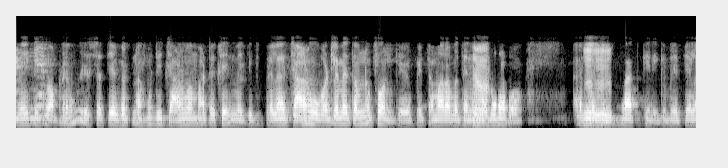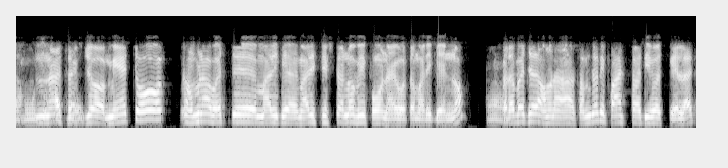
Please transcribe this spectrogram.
મેં કીધું આપણે હું સત્ય ઘટના સુધી જાણવા માટે થઈને મેં કીધું પેલા જાણવું એટલે મેં તમને ફોન કર્યો ભાઈ તમારા બધાને ખબર આપો. વાત કરી કે ભાઈ પેલા હું ના સાહેબ જો મેં તો હમણાં વચ્ચે મારી બે મારી સિસ્ટરનો બી ફોન આવ્યો તમારી બેનનો. નો બરાબર છે? હમણાં સમજો ને પાંચ છ દિવસ પહેલા જ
